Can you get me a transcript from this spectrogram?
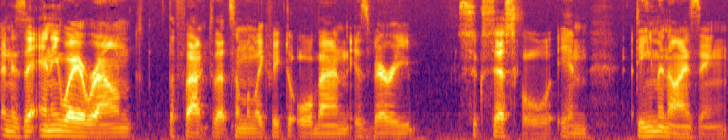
And is there any way around the fact that someone like Viktor Orban is very successful in demonizing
